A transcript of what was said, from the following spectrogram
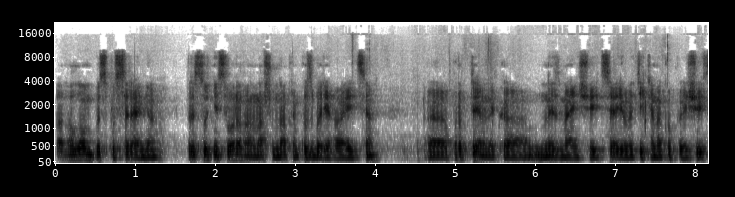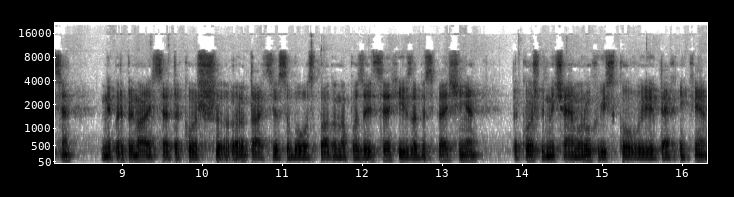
Загалом безпосередньо присутність ворога на нашому напрямку зберігається, Е, противника не зменшується, його тільки накопичується. Не припинається також ротація особового складу на позиціях, їх забезпечення. Також відмічаємо рух військової техніки,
